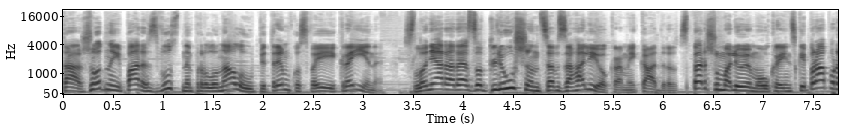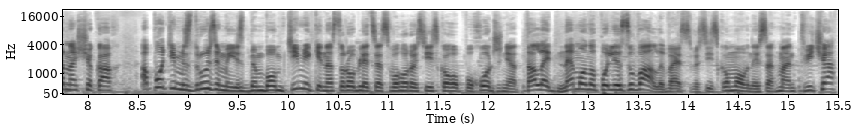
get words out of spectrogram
Та жодної пари з вуст не пролунало у підтримку своєї країни. Слоняра Resolution – це взагалі окремий кадр. Спершу малюємо український прапор на щоках, а потім із друзями із бімбом тім, які не соробляться свого російського походження та ледь не монополізували весь російськомовний сегмент твіча,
